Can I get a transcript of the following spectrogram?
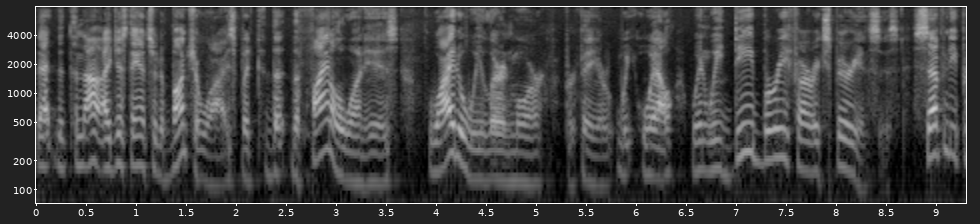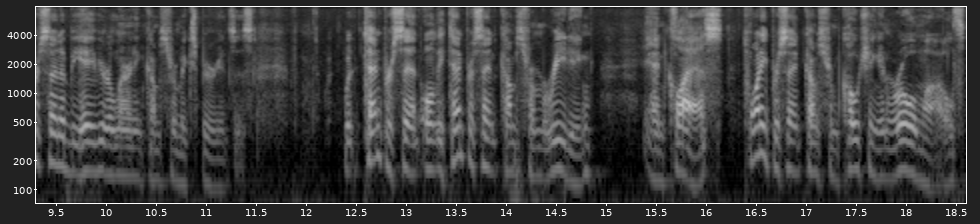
that? that- Now I just answered a bunch of whys, but the, the final one is why do we learn more for failure? We, well, when we debrief our experiences, 70% of behavioral learning comes from experiences. But 10%, only 10% comes from reading and class. 20% comes from coaching and role models,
